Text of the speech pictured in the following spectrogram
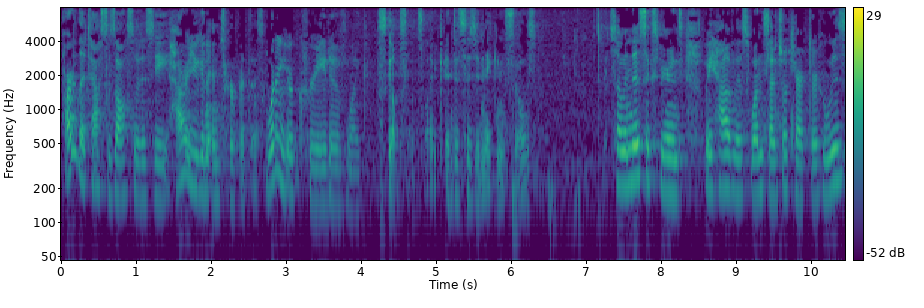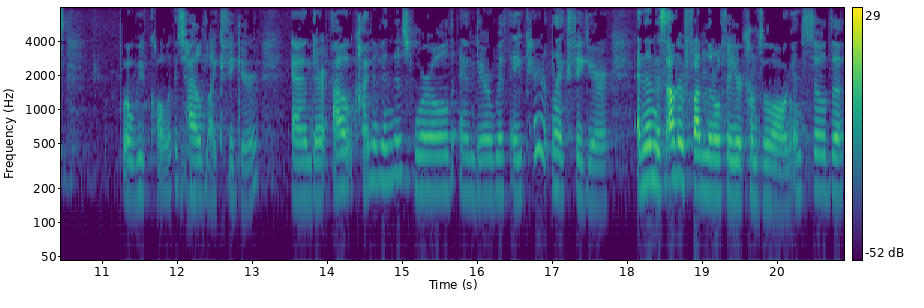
part of the test is also to see how are you going to interpret this? What are your creative like skill sets like and decision making skills? So in this experience we have this one central character who is what we'd call like a childlike figure and they're out kind of in this world and they're with a parent-like figure and then this other fun little figure comes along. And so the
